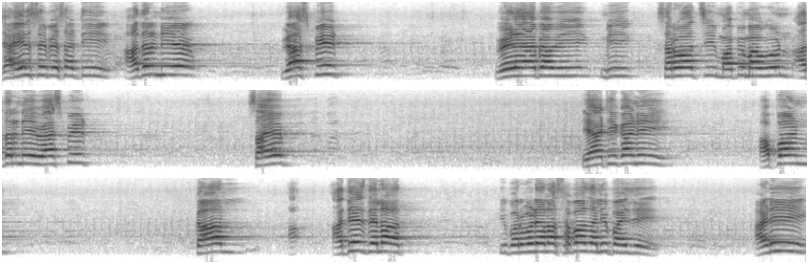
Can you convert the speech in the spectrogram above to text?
जाहीर सभेसाठी आदरणीय व्यासपीठ वेळेअभावी मी सर्वांची माफी मागून आदरणीय व्यासपीठ साहेब या ठिकाणी आपण काल आदेश दिलात की बरवड्याला सभा झाली पाहिजे आणि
